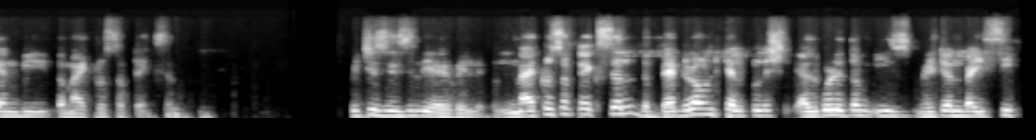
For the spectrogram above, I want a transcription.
can be the Microsoft Excel, which is easily available. In Microsoft Excel, the background calculation algorithm is written by C++.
